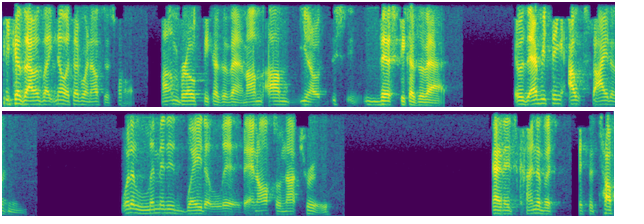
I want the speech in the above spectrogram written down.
because I was like, no, it's everyone else's fault. I'm broke because of them. I'm, I'm, you know, this because of that. It was everything outside of me. What a limited way to live and also not true. And it's kind of a, it's a tough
